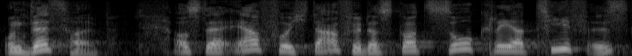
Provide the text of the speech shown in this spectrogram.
Und deshalb, aus der Ehrfurcht dafür, dass Gott so kreativ ist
